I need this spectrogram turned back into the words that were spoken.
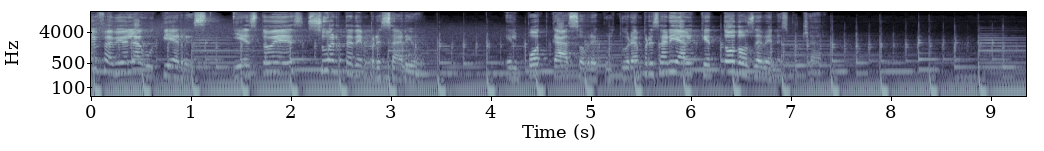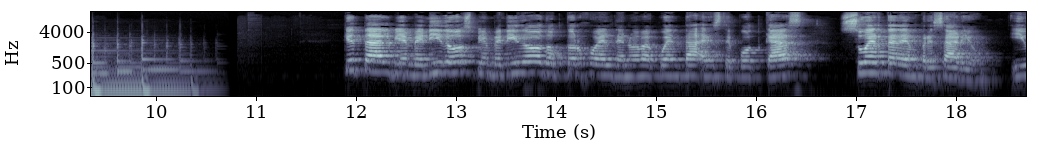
Soy Fabiola Gutiérrez y esto es Suerte de Empresario, el podcast sobre cultura empresarial que todos deben escuchar. ¿Qué tal? Bienvenidos, bienvenido doctor Joel de nueva cuenta a este podcast Suerte de Empresario y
